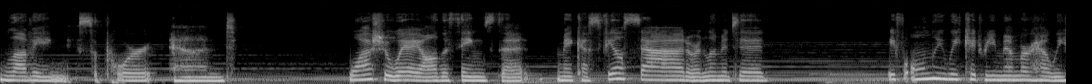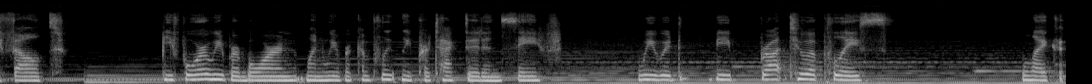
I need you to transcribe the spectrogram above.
loving support and wash away all the things that make us feel sad or limited. If only we could remember how we felt before we were born, when we were completely protected and safe, we would be brought to a place like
